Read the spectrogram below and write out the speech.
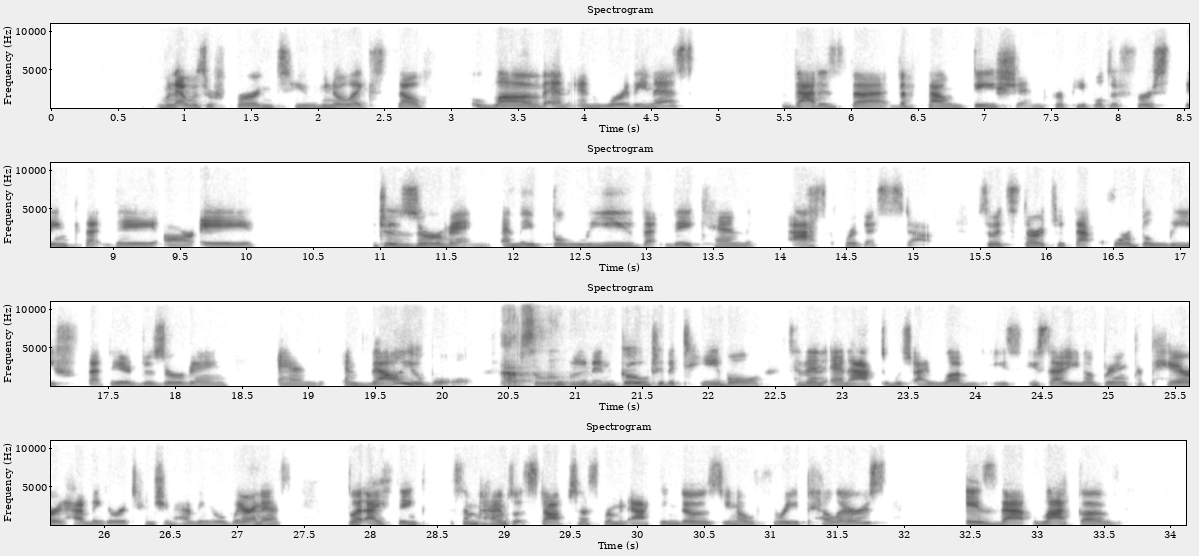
when i was referring to you know like self love and and worthiness that is the the foundation for people to first think that they are a deserving and they believe that they can ask for this stuff. So it starts with that core belief that they're deserving and and valuable. Absolutely. even go to the table to then enact, which I love. You, you said, you know, being prepared, having your attention, having your awareness. But I think sometimes what stops us from enacting those, you know, three pillars is that lack of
